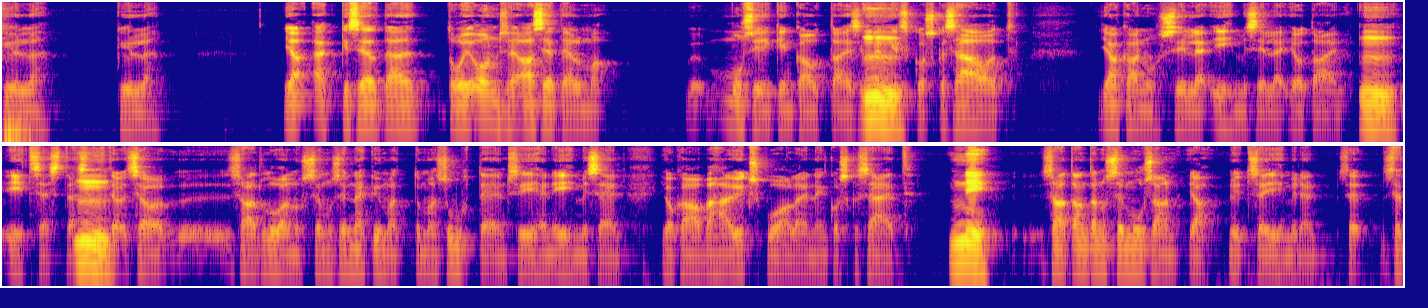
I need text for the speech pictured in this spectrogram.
Kyllä, kyllä. Ja äkkiseltään toi on se asetelma musiikin kautta esimerkiksi, mm. koska sä oot jakanut sille ihmiselle jotain mm. Mm. Se on, sä oot luonut semmoisen näkymättömän suhteen siihen ihmiseen, joka on vähän yksipuoleinen, koska sä et Niin, sä oot antanut sen musan ja nyt se ihminen, se, se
